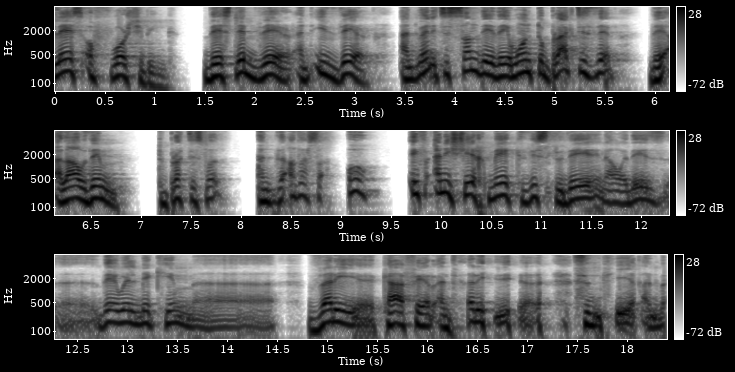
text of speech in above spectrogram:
place of worshiping. They sleep there and eat there. And when it is Sunday, they want to practice there. They allow them to practice. And the other side, oh, if any sheikh make this today, nowadays, uh, they will make him uh, very uh, kafir and very uh, zindiq. And,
